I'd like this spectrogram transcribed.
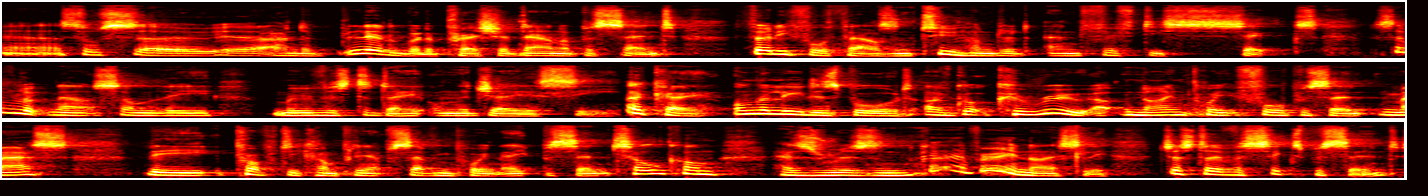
uh, it's also uh, under a little bit of pressure, down a percent. 34,256. Let's have a look now at some of the movers today on the JSE. Okay, on the leaders board, I've got Curro up 9.4%, MAS, the property company, up 7.8%, Telkom has risen very nicely, just over 6%,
